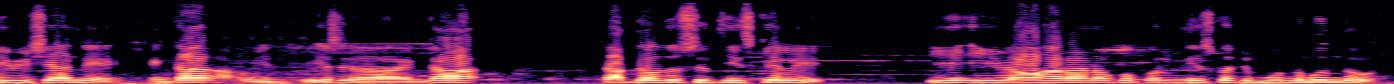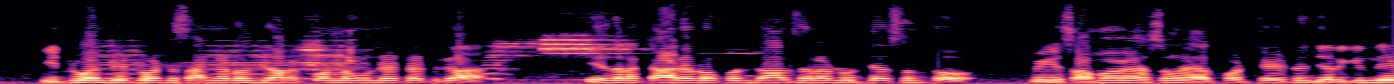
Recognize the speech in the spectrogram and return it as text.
ఈ విషయాన్ని ఇంకా ఇంకా పెద్దల దృష్టికి తీసుకెళ్ళి ఈ ఈ వ్యవహారాన్ని ఒక కొలికి తీసుకొచ్చి ముందు ముందు ఇటువంటి ఇటువంటి సంఘటనలు జరగకుండా ఉండేటట్టుగా ఏదైనా కార్యరూపం దాల్చాలనే ఉద్దేశంతో మీ సమావేశం ఏర్పాటు చేయడం జరిగింది.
